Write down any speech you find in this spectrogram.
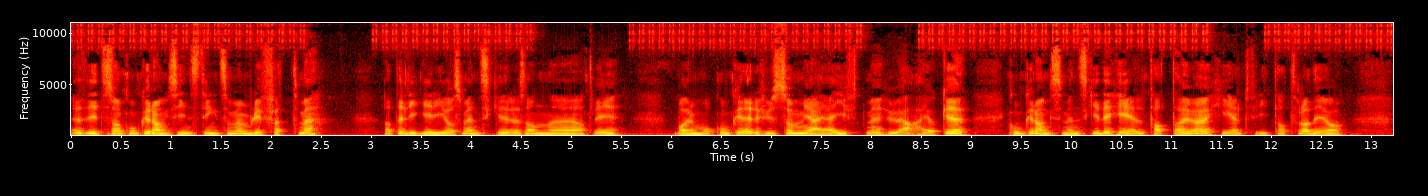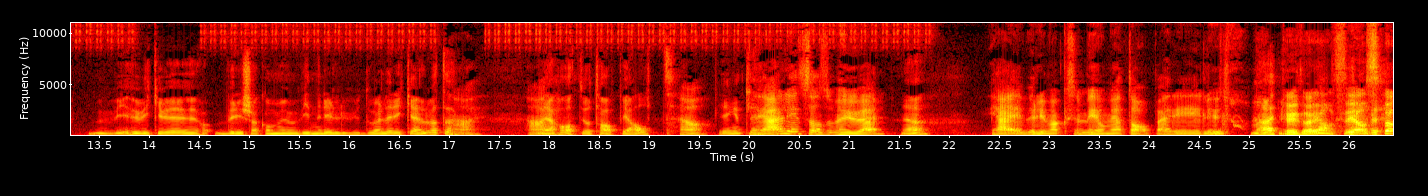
et lite sånn konkurranseinstinkt som en blir født med. At det ligger i oss mennesker sånn eh, at vi bare må konkurrere. Hun som jeg er gift med, hun er jo ikke konkurransemenneske i det hele tatt. da. Hun er jo helt fritatt fra det å Hun ikke bryr seg ikke om hun vinner i ludo eller ikke heller, vet du. Nei. Nei. jeg hater jo å tape i alt, Ja. egentlig. Jeg er litt sånn som hun er. Ja. Jeg bryr meg ikke så mye om jeg taper i ludo. Ludo og yatzy, altså.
